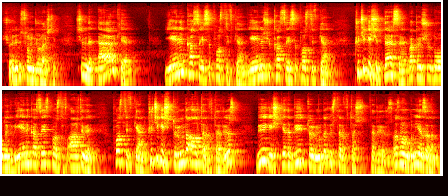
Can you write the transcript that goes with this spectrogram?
Şöyle bir sonuca ulaştık. Şimdi eğer ki y'nin katsayısı pozitifken, y'nin şu katsayısı pozitifken küçük eşit derse bakın şurada olduğu gibi y'nin katsayısı pozitif artı 1 pozitifken küçük eşit durumunda alt tarafı tarıyoruz. Büyük eşit ya da büyük durumunda üst tarafı tarıyoruz. O zaman bunu yazalım.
